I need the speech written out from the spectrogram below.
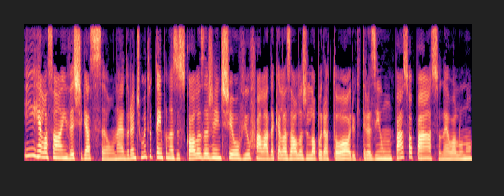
Em relação à investigação, né? Durante muito tempo nas escolas a gente ouviu falar daquelas aulas de laboratório que traziam um passo a passo, né? O aluno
